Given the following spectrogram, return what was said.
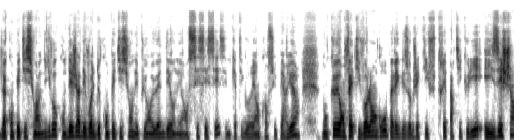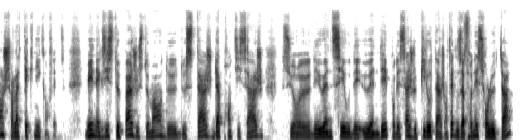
de la compétition à un niveau, qui ont déjà des voiles de compétition. On n'est plus en UND, on est en CCC. C'est une catégorie encore supérieure. Donc, eux, en fait, ils volent en groupe avec des objectifs très particuliers et ils échangent sur la technique, en fait. Mais il n'existe pas, justement, de, de stage d'apprentissage sur euh, des ENC ou des END pour des stages de pilotage. En fait, vous apprenez sur le tas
